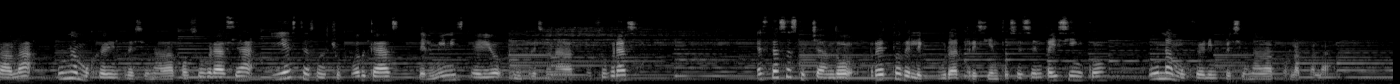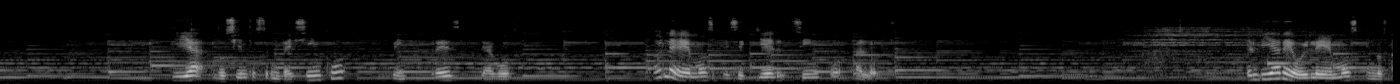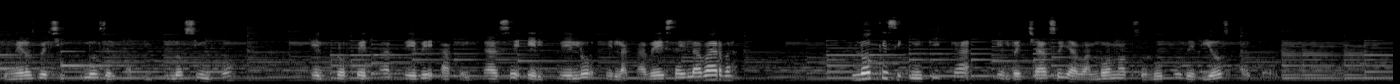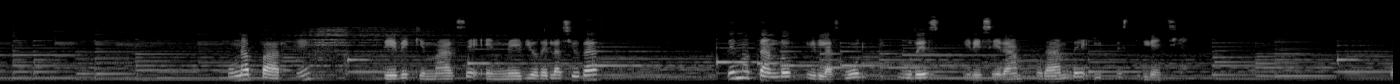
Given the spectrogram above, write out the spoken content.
Habla una mujer impresionada por su gracia y este es nuestro podcast del Ministerio Impresionadas por su gracia. Estás escuchando Reto de Lectura 365, una mujer impresionada por la palabra. Día 235, 23 de agosto. Hoy leemos Ezequiel 5 al 8. El día de hoy leemos en los primeros versículos del capítulo 5, el profeta debe afeitarse el pelo de la cabeza y la barba, lo que significa el rechazo y abandono absoluto de Dios al pueblo. Una parte debe quemarse en medio de la ciudad, denotando que las multitudes perecerán por hambre y pestilencia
